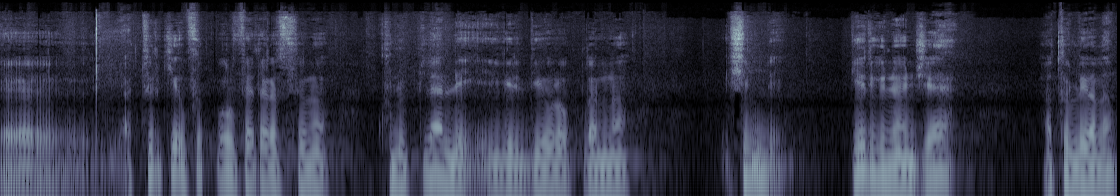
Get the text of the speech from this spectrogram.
e, ya Türkiye Futbol Federasyonu kulüplerle ilgili diyaloglarını şimdi bir gün önce hatırlayalım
